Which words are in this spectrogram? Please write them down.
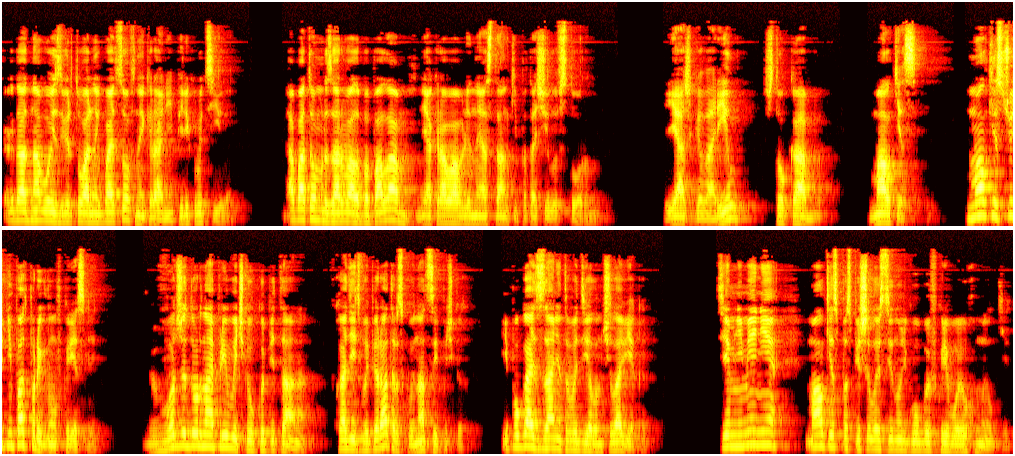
когда одного из виртуальных бойцов на экране перекрутило, а потом разорвало пополам и окровавленные останки потащило в сторону. «Я ж говорил, что Каб...» «Малкис!» Малкис чуть не подпрыгнул в кресле. Вот же дурная привычка у капитана – входить в операторскую на цыпочках и пугать занятого делом человека. Тем не менее, Малкис поспешил растянуть губы в кривой ухмылке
